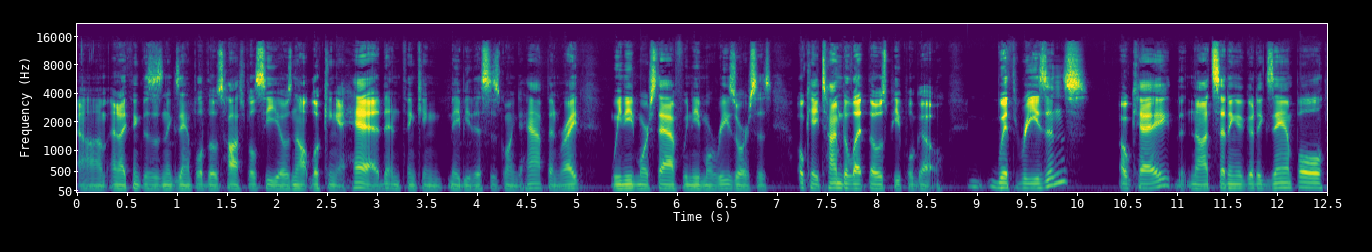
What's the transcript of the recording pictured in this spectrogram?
um, and I think this is an example of those hospital CEOs not looking ahead and thinking maybe this is going to happen. Right? We need more staff. We need more resources. Okay, time to let those people go with reasons. Okay, not setting a good example.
